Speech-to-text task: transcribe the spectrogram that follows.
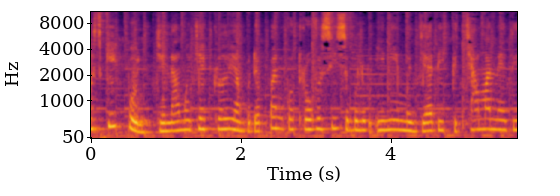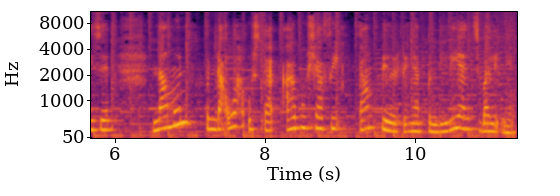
Meskipun jenama Jekyll yang berdepan kontroversi sebelum ini menjadi kecaman netizen, namun pendakwah Ustaz Abu Syafiq tampil dengan pendirian sebaliknya.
